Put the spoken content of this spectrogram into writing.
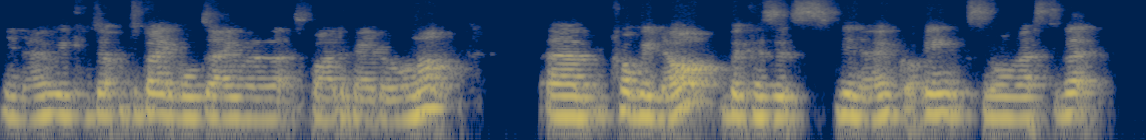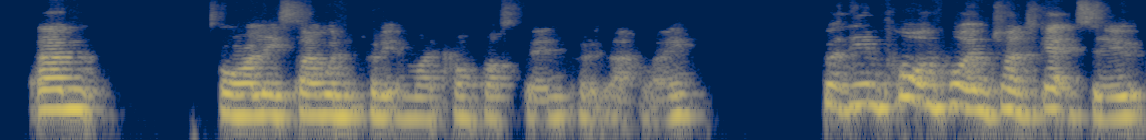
You know, we could debate all day whether that's biodegradable or not. Um, probably not, because it's, you know, got inks and all the rest of it. Um, or at least I wouldn't put it in my compost bin, put it that way. But the important point I'm trying to get to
